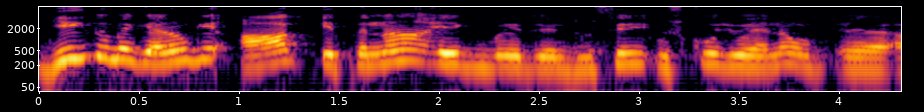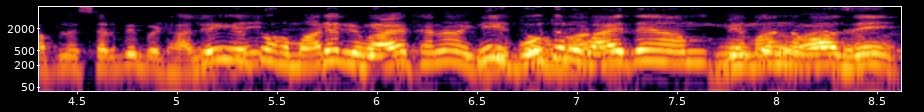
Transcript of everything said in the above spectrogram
यही तो मैं कह रहा हूँ कि आप इतना एक दूसरे उसको जो है ना अपना सर पे बैठा लेते हैं तो हमारी रिवायत है ना नहीं वो तो, तो रिवायत है हम तो मेहमान नवाज़ हैं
